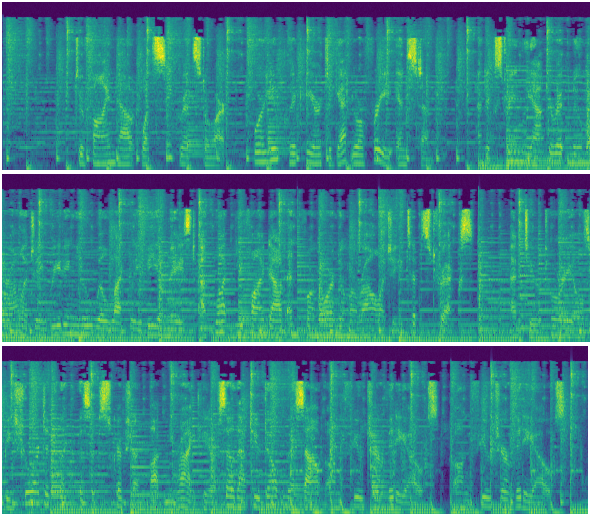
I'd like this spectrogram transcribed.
To find out what secret store, where you click here to get your free instant and extremely accurate numerology reading you will likely be amazed at what you find out and for more numerology tips tricks and tutorials be sure to click the subscription button right here so that you don't miss out on future videos, on future videos.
